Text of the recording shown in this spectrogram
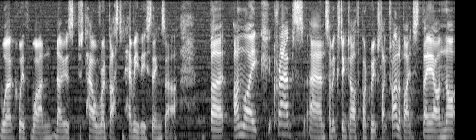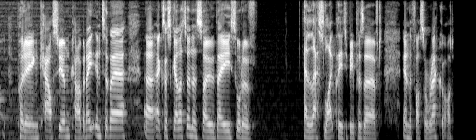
work with one knows just how robust and heavy these things are. But unlike crabs and some extinct arthropod groups like trilobites, they are not putting calcium carbonate into their uh, exoskeleton, and so they sort of are less likely to be preserved in the fossil record.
